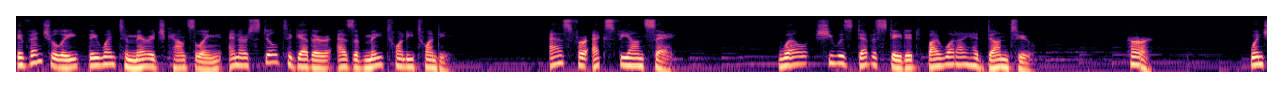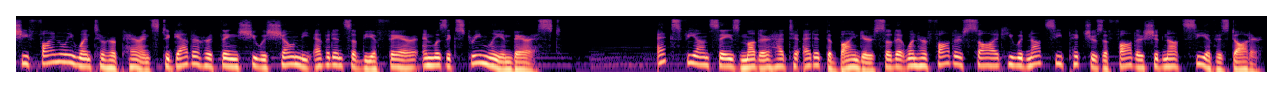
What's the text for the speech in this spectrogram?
Eventually, they went to marriage counseling and are still together as of May 2020. As for ex-fiancé, well, she was devastated by what I had done to her. When she finally went to her parents to gather her things she was shown the evidence of the affair and was extremely embarrassed. Ex-fiancé's mother had to edit the binder so that when her father saw it he would not see pictures a father should not see of his daughter.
